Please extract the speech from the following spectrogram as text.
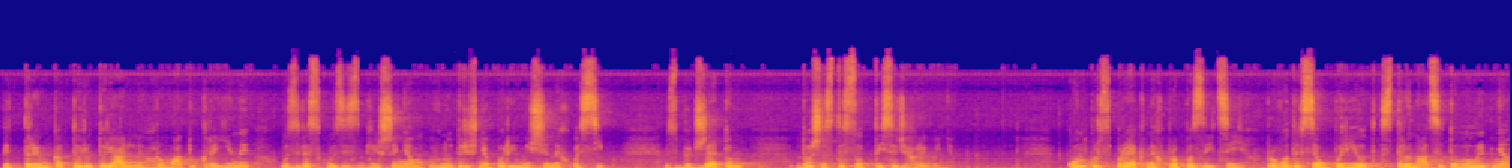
підтримка територіальних громад України у зв'язку зі збільшенням внутрішньо переміщених осіб з бюджетом до 600 тисяч гривень. Конкурс проектних пропозицій проводився у період з 13 липня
